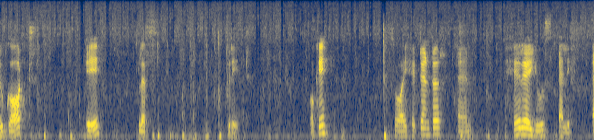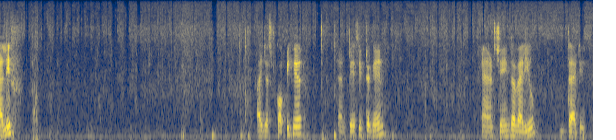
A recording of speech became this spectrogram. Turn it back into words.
you got a plus great okay? So I hit enter and here I use elif elif I just copy here and paste it again and change the value. That is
